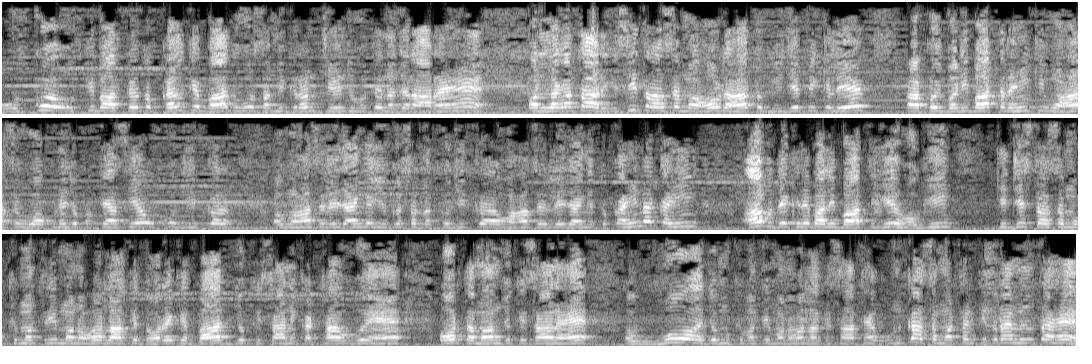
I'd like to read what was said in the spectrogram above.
उसको उसकी बात करें तो कल के बाद वो समीकरण चेंज होते नज़र आ रहे हैं। और लगातार इसी तरह से माहौल रहा तो बीजेपी के लिए आ, कोई बड़ी बात नहीं कि वहाँ से वो अपने जो प्रत्याशी है उसको जीत कर वहाँ से ले जाएँगे योगेश्वर दत्त को जीत कर वहाँ से ले जाएँगे। तो कहीं ना कहीं अब देखने वाली बात ये होगी कि जिस तरह से मुख्यमंत्री मनोहर लाल के दौरे के बाद जो किसान इकट्ठा हुए हैं और तमाम जो किसान हैं, वो जो मुख्यमंत्री मनोहर लाल के साथ हैं, उनका समर्थन कितना मिलता है?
